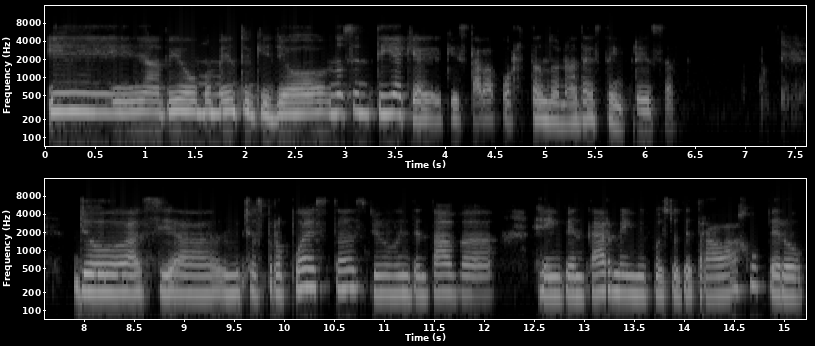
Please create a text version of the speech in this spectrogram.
Y había un momento en que yo no sentía que, que estaba aportando nada a esta empresa. Yo hacía muchas propuestas, yo intentaba reinventarme en mi puesto de trabajo, pero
